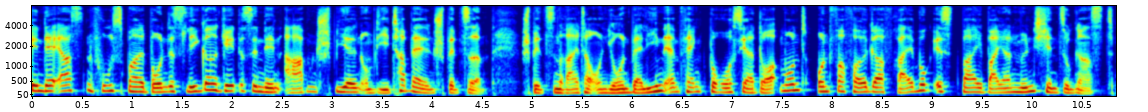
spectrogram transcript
In der ersten Fußball-Bundesliga geht es in den Abendspielen um die Tabellenspitze. Spitzenreiter Union Berlin empfängt Borussia Dortmund und Verfolger Freiburg ist bei Bayern München zu Gast.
